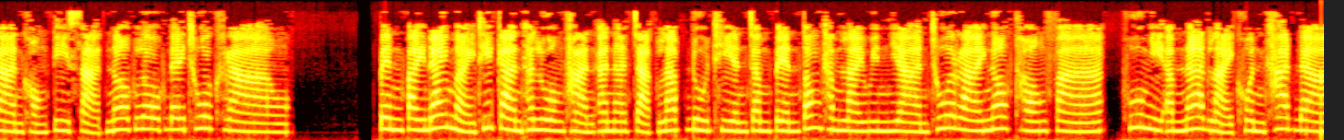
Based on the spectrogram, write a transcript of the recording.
รานของปีศาจนอกโลกได้ชั่วคราวเป็นไปได้ไหมที่การทะลวงผ่านอาณาจักรลับดูเทียนจำเป็นต้องทำลายวิญญาณชั่วร้ายนอกท้องฟ้า ผู้มีอำนาจหลายคนคาดเดา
